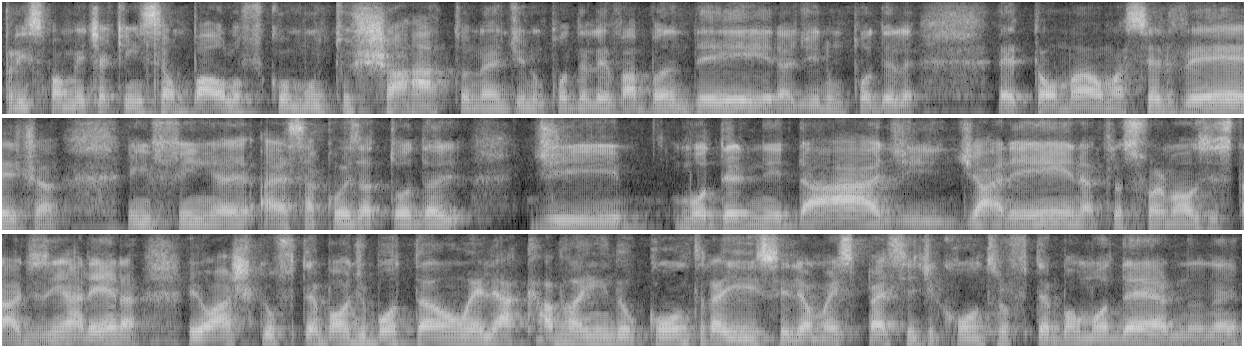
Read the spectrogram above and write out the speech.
principalmente aqui em São Paulo ficou muito chato, né, de não poder levar bandeira, de não poder é, tomar uma cerveja, enfim, é, essa coisa toda de modernidade, de arena, transformar os estádios em arena. Eu acho que o futebol de botão ele acaba indo contra isso, ele é uma espécie de contra o futebol moderno, né?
